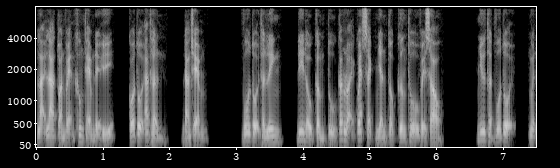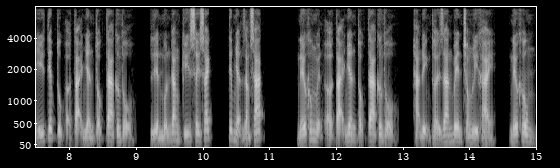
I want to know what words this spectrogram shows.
lại là toàn vẹn không thèm để ý, có tội ác thần, đáng chém. Vô tội thần linh, đi đầu cầm tù các loại quét sạch nhân tộc cương thổ về sau. Như thật vô tội, nguyện ý tiếp tục ở tại nhân tộc ta cương thổ, liền muốn đăng ký xây sách, tiếp nhận giám sát. Nếu không nguyện ở tại nhân tộc ta cương thổ, hạ định thời gian bên trong ly khai, nếu không,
